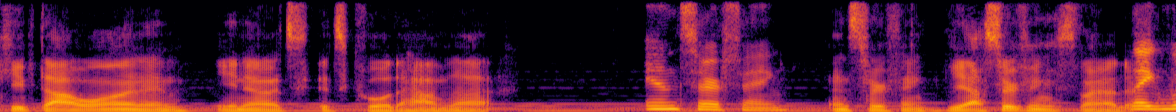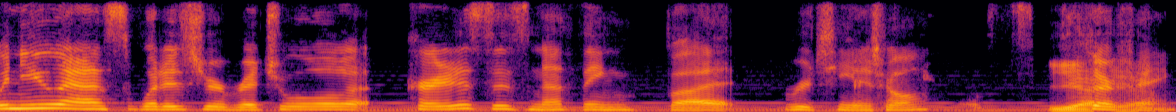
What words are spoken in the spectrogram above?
keep that one and you know it's it's cool to have that. And surfing. And surfing. Yeah, surfing is my other Like when you ask what is your ritual, Curtis is nothing but routine. Ritual? Yeah, yeah. Surfing.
